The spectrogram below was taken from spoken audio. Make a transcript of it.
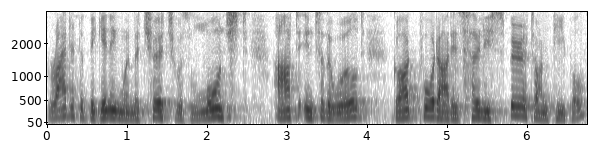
right at the beginning when the church was launched out into the world, God poured out his Holy Spirit on people.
